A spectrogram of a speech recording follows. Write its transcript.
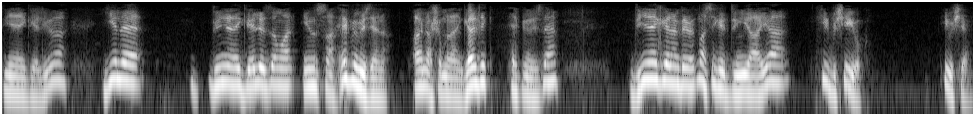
Dünyaya geliyor. Yine dünyaya gelir zaman insan hepimiz yani aynı aşamadan geldik hepimiz de. Dünyaya gelen bebek nasıl ki dünyaya hiçbir şey yok. Hiçbir şey yok.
